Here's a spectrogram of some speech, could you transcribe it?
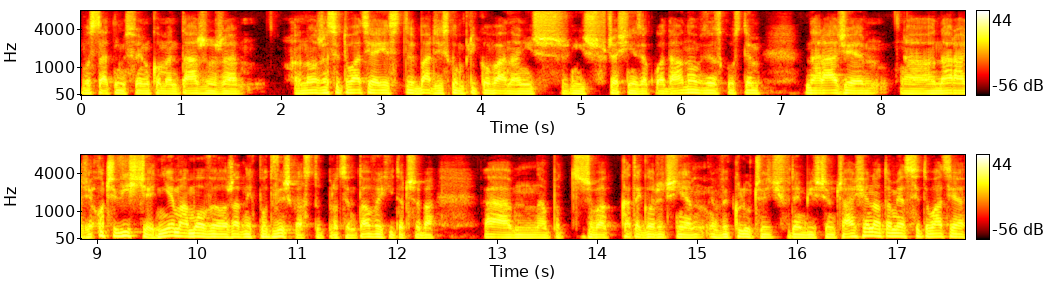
w ostatnim swoim komentarzu, że no, że sytuacja jest bardziej skomplikowana niż, niż wcześniej zakładano. W związku z tym na razie, na razie oczywiście nie ma mowy o żadnych podwyżkach stóp procentowych i to trzeba, no, trzeba kategorycznie wykluczyć w najbliższym czasie. Natomiast sytuacja,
